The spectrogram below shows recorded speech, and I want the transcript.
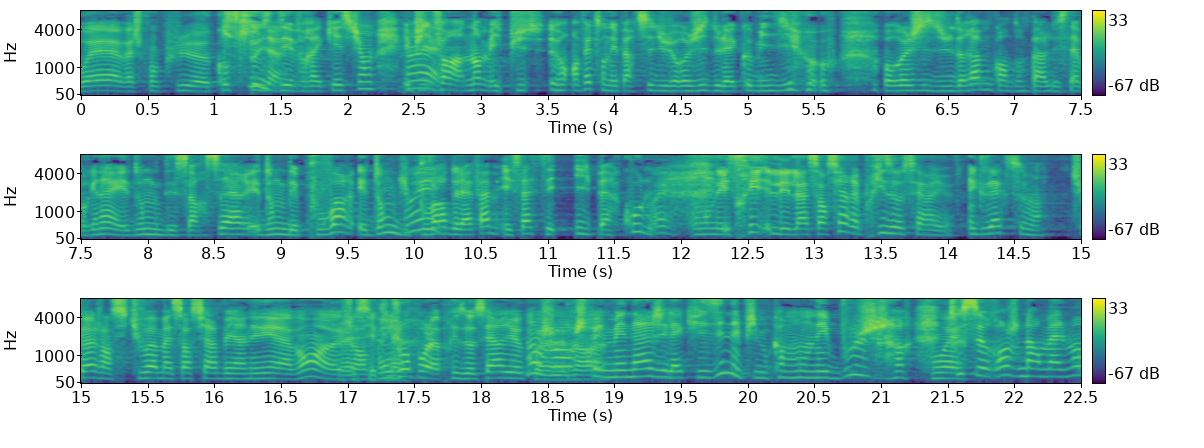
Ouais. euh, vachement plus euh, qui se coquine. pose des vraies questions. Et puis, Enfin, non, mais puis, euh, en fait, on est parti du registre de la comédie au, au registre du drame quand on parle de Sabrina et donc des sorcières et donc des pouvoirs et donc du Oui. pouvoir de la femme. Et ça, c'est hyper cool. Ouais, on est Et pris, les- la sorcière est prise au sérieux. Exactement. Tu vois, genre si tu vois ma sorcière bien née avant, euh, Ouais, genre c'est bonjour clair. pour la prise au sérieux. Quoi. Bonjour, je fais le ménage et la cuisine et puis comme on est bouge, genre Ouais. tout se range normalement.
